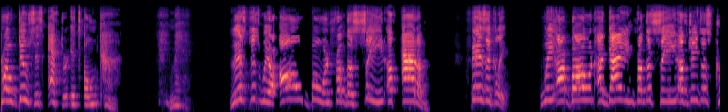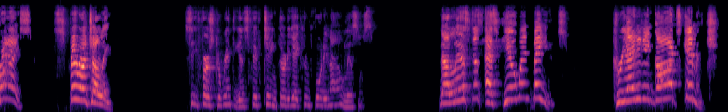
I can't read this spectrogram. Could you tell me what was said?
produces after its own kind. Amen. Listeners, we are all born from the seed of Adam. Physically, we are born again from the seed of Jesus Christ. Spiritually, see 1 Corinthians 15 38 through 49, listeners. Now, listeners, as human beings, created in God's image,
